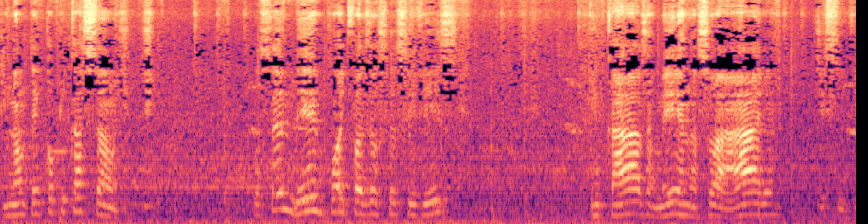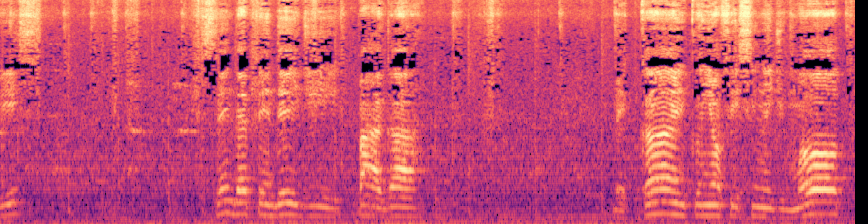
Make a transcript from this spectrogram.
que não tem complicação, gente. Você mesmo pode fazer o seu serviço em casa mesmo, na sua área de serviço, sem depender de pagar mecânico em oficina de moto.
